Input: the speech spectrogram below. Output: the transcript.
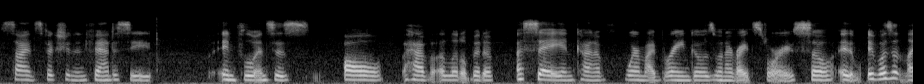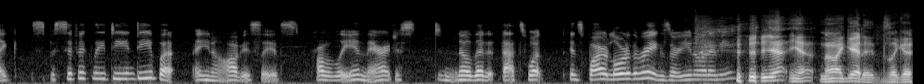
science fiction and fantasy influences all have a little bit of a say in kind of where my brain goes when I write stories. So it, it wasn't like specifically D&D, but you know, obviously it's probably in there. I just didn't know that it, that's what inspired Lord of the Rings or you know what I mean? yeah, yeah. No, I get it. It's like a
